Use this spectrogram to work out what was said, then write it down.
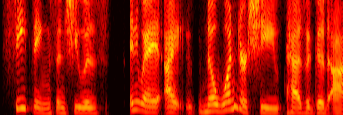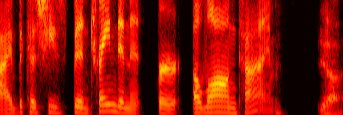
see things and she was anyway, I no wonder she has a good eye because she's been trained in it for a long time. Yeah.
